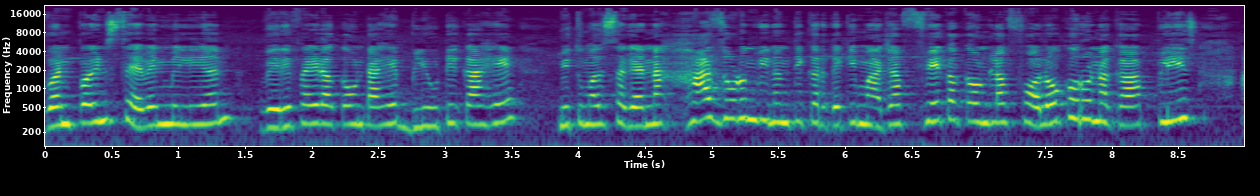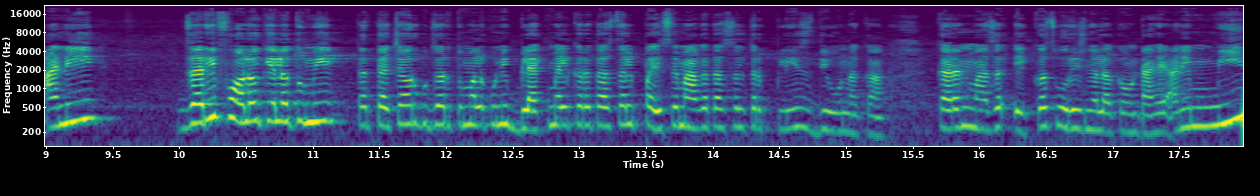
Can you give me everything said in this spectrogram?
One point seven million verified account आहे. ब्ल्यूटिक आहे. मी तुम्हाला सगळ्यांना हात जोडून विनंती करते की माझ्या फेक अकाउंटला फॉलो करू नका प्लीज आणि जरी फॉलो केलं तुम्ही तर त्याच्यावर जर तुम्हाला कुणी ब्लॅकमेल करत असेल पैसे मागत असेल तर प्लीज देऊ नका. कारण माझं एकच ओरिजिनल अकाउंट आहे. आणि मी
